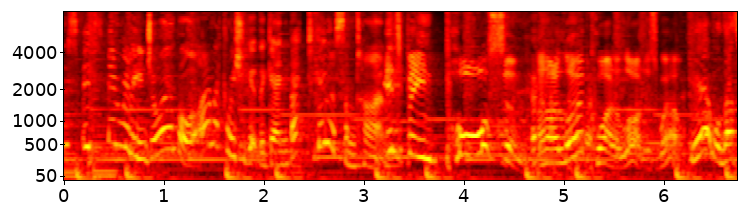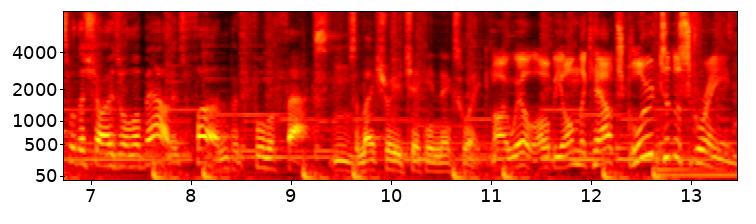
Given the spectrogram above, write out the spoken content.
It's, it's been really enjoyable. I reckon we should get the gang back together sometime. It's been awesome, and I learned quite a lot as well. Yeah, well, that's what the show's all about. It's fun, but full of facts. Mm. So make sure you check in next week. I will. I'll be on the couch, glued to the screen.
